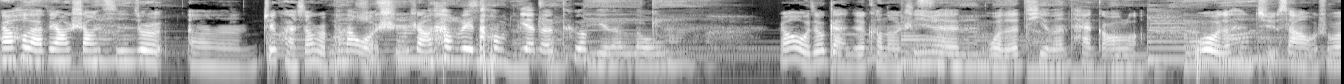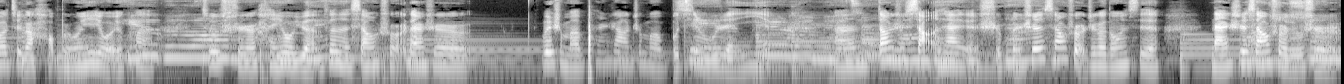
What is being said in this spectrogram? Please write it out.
但是后来非常伤心，就是嗯，这款香水喷到我身上，它味道变得特别的 low。然后我就感觉可能是因为我的体温太高了，不过我就很沮丧。我说这个好不容易有一款就是很有缘分的香水，但是为什么喷上这么不尽如人意？嗯，当时想了一下也是，本身香水这个东西，男士香水就是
